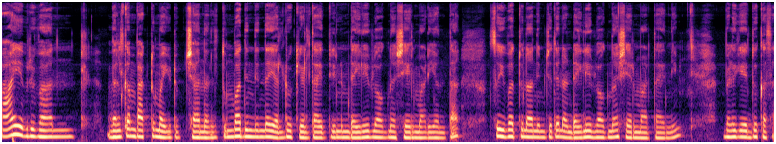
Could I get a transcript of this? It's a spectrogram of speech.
Hi everyone welcome back to my YouTube channel ತುಂಬ ದಿನದಿಂದ ಎಲ್ಲರೂ ಕೇಳ್ತಾ ಇದ್ರಿ ನಿಮ್ಮ ಡೈಲಿ ವ್ಲಾಗ್ನ ಶೇರ್ ಮಾಡಿ ಅಂತ. ಸೊ ಇವತ್ತು ನಾನು ನಿಮ್ಮ ಜೊತೆ ನಾನು ಡೈಲಿ ವ್ಲಾಗ್ನ ಶೇರ್ ಮಾಡ್ತಾ ಇದ್ದೀನಿ. ಬೆಳಗ್ಗೆ ಎದ್ದು ಕಸ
